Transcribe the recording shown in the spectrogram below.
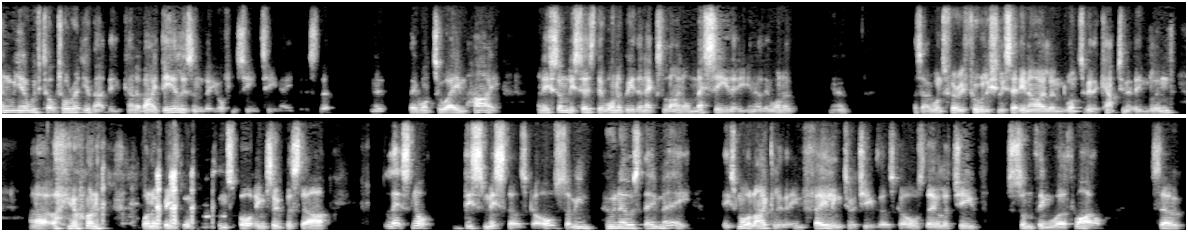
and you know we've talked already about the kind of idealism that you often see in teenagers that you know they want to aim high, and if somebody says they want to be the next Lionel Messi, they you know they want to you know as I once very foolishly said in Ireland, want to be the captain of England. Uh, you know, want, want to be some, some sporting superstar. Let's not dismiss those goals. I mean, who knows, they may. It's more likely that in failing to achieve those goals, they'll achieve something worthwhile. So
